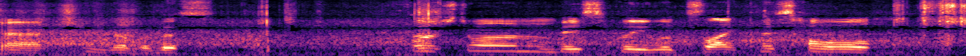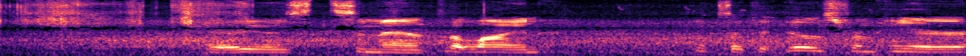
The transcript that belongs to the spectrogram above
Alright, go with this. First one basically looks like this whole area is cement. The line looks like it goes from here,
